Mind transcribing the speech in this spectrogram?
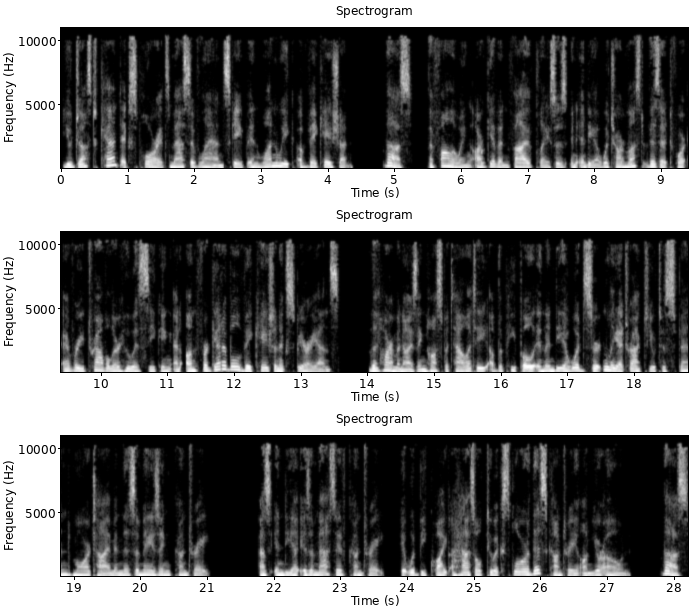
you just can't explore its massive landscape in one week of vacation. Thus, the following are given five places in India which are must visit for every traveler who is seeking an unforgettable vacation experience. The harmonizing hospitality of the people in India would certainly attract you to spend more time in this amazing country. As India is a massive country, it would be quite a hassle to explore this country on your own. Thus,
